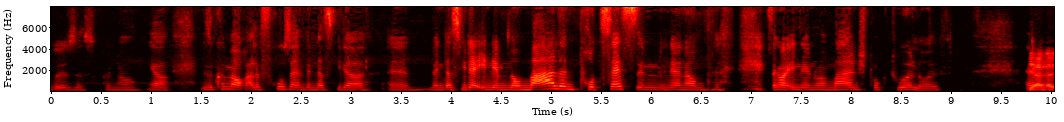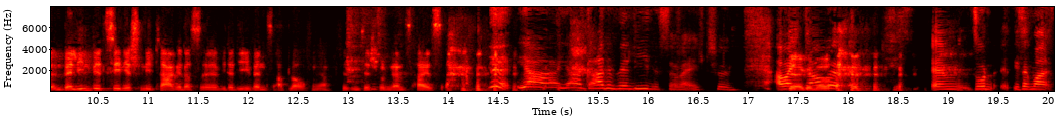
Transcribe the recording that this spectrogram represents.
So ist es, genau. Ja, also können wir auch alle froh sein, wenn das wieder, äh, wenn das wieder in dem normalen Prozess, in, in der, mal, in der normalen Struktur läuft. Ja, ähm, in Berlin wird sehen ja schon die Tage, dass äh, wieder die Events ablaufen. Ja, wir sind ja schon ganz heiß. ja, ja, gerade Berlin ist aber echt schön. Aber ja, ich genau. ähm, so, ich sag mal,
